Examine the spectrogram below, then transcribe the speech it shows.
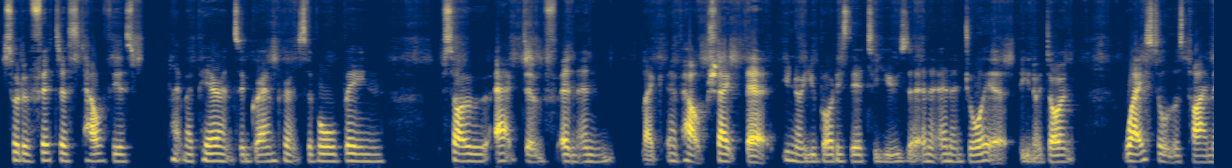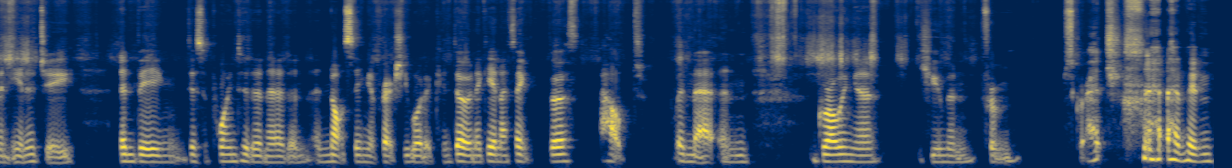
sort of fittest, healthiest, like my parents and grandparents have all been so active and and like have helped shape that. You know, your body's there to use it and, and enjoy it. You know, don't waste all this time and energy in being disappointed in it and, and not seeing it for actually what it can do. And again, I think birth helped in that and growing a human from scratch and then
